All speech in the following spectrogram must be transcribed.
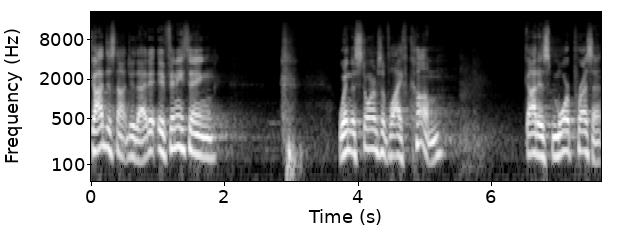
God does not do that. If anything, when the storms of life come, God is more present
